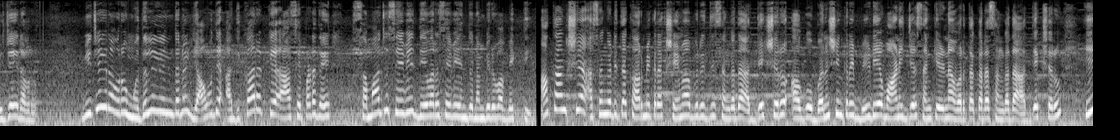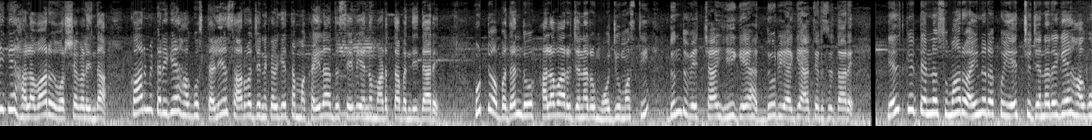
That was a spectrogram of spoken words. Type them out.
ವಿಜಯ್ರವರು. ವಿಜಯ್ರವರು ಮೊದಲಿನಿಂದಲೂ ಯಾವುದೇ ಅಧಿಕಾರಕ್ಕೆ ಆಸೆ ಪಡದೆ ಸಮಾಜ ಸೇವೆ, ದೇವರ ಸೇವೆ ಎಂದು ನಂಬಿರುವ ವ್ಯಕ್ತಿ. ಆಕಾಂಕ್ಷೆ ಅಸಂಘಟಿತ ಕಾರ್ಮಿಕರ ಕ್ಷೇಮಾಭಿವೃದ್ಧಿ ಸಂಘದ ಅಧ್ಯಕ್ಷರು ಹಾಗೂ ಬನಶಂಕರಿ ಬಿಡಿಎ ವಾಣಿಜ್ಯ ಸಂಕೀರ್ಣ ವರ್ತಕರ ಸಂಘದ ಅಧ್ಯಕ್ಷರು ಹೀಗೆ ಹಲವಾರು ವರ್ಷಗಳಿಂದ ಕಾರ್ಮಿಕರಿಗೆ ಹಾಗೂ ಸ್ಥಳೀಯ ಸಾರ್ವಜನಿಕರಿಗೆ ತಮ್ಮ ಕೈಲಾದ ಸೇವೆಯನ್ನು ಮಾಡುತ್ತಾ ಬಂದಿದ್ದಾರೆ. ಹುಟ್ಟುಹಬ್ಬದಂದು ಹಲವಾರು ಜನರು ಮೋಜು ಮಸ್ತಿ, ದುಂದು ವೆಚ್ಚ ಹೀಗೆ ಅದ್ದೂರಿಯಾಗಿ ಆಚರಿಸುತ್ತಾರೆ. ಹೆಲ್ತ್ ಕಿಟ್ ಅನ್ನು ಸುಮಾರು ಐನೂರಕ್ಕೂ ಹೆಚ್ಚು ಜನರಿಗೆ ಹಾಗೂ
